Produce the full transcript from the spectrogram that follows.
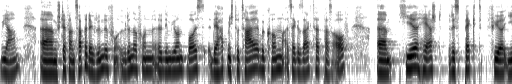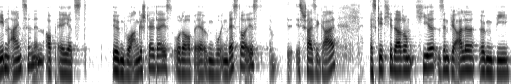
Ja, ähm, Stefan Zappe, der Gründer von, Gründer von äh, den Beyond Boys, der hat mich total bekommen, als er gesagt hat, pass auf, ähm, hier herrscht Respekt für jeden Einzelnen, ob er jetzt irgendwo Angestellter ist oder ob er irgendwo Investor ist, ist scheißegal. Es geht hier darum, hier sind wir alle irgendwie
